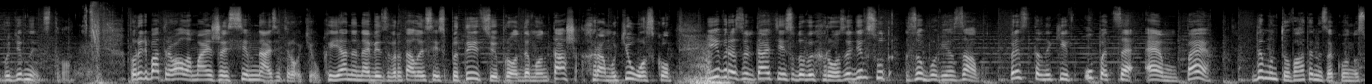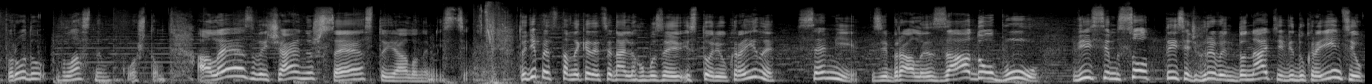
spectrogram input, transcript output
будівництво. Боротьба тривала майже 17 років. Кияни навіть зверталися із петицією про демонтаж храму кіоску. І в результаті судових розглядів суд зобов'язав представників УПЦ МП демонтувати незаконну споруду власним коштом. Але, звичайно ж, все стояло на місці. Тоді представники Національного музею історії України самі зібрали за добу 800 тисяч гривень донатів від українців,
